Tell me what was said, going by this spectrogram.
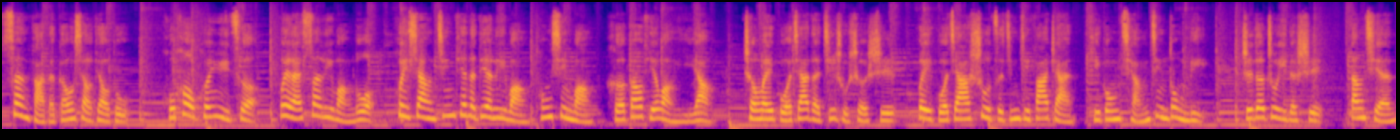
算法的高效调度。胡厚坤预测，未来算力网络会像今天的电力网、通信网和高铁网一样，成为国家的基础设施，为国家数字经济发展提供强劲动力。值得注意的是，当前。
